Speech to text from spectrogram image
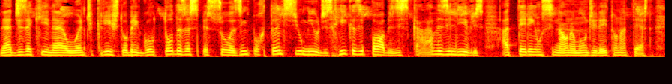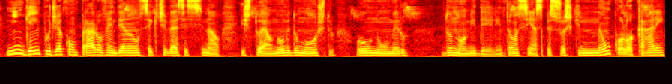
né, diz aqui, né, o anticristo obrigou todas as pessoas, importantes e humildes, ricas e pobres, escravas e livres, a terem um sinal na mão direita ou na testa. Ninguém podia comprar ou vender a não ser que tivesse esse sinal, isto é, o nome do monstro ou o número do nome dele. Então, assim, as pessoas que não colocarem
